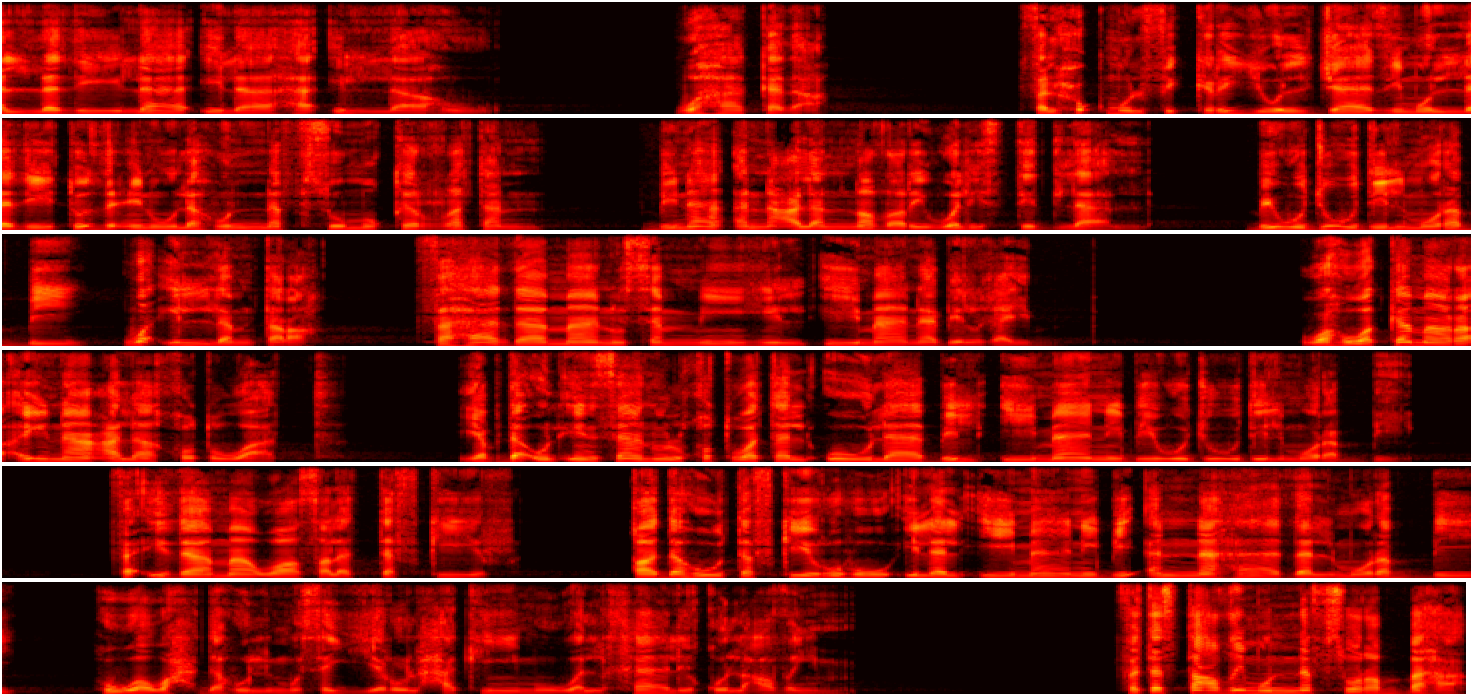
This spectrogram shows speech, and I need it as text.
الذي لا إله إلا هو. وهكذا. فالحكم الفكري الجازم الذي تذعن له النفس مقرة بناء على النظر والاستدلال بوجود المربي وإن لم تره. فهذا ما نسميه الإيمان بالغيب. وهو كما رأينا على خطوات. يبدأ الإنسان الخطوة الأولى بالإيمان بوجود المربي. فإذا ما واصل التفكير قاده تفكيره إلى الإيمان بأن هذا المربي هو وحده المسير الحكيم والخالق العظيم. فتستعظم النفس ربها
